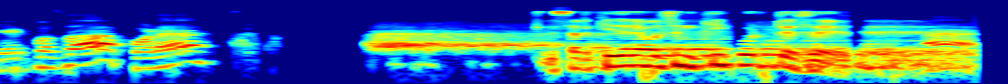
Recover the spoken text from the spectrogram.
কে কথা পড়ে স্যার কি জানি বলছেন কি করতেছে? হ্যাঁ।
